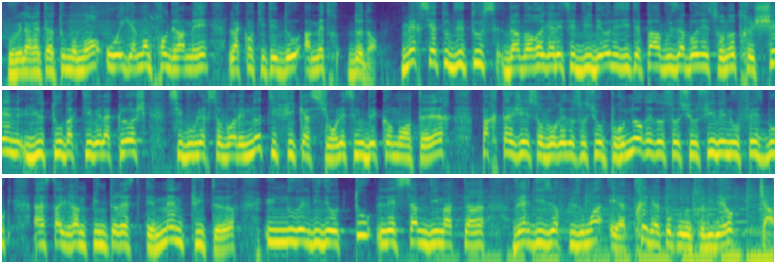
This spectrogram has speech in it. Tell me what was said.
Vous pouvez l'arrêter à tout moment ou également programmer la quantité d'eau à mettre dedans. Merci à toutes et tous d'avoir regardé cette vidéo. N'hésitez pas à vous abonner sur notre chaîne YouTube, activer la cloche si vous voulez recevoir les notifications. Laissez-nous des commentaires, partagez sur vos réseaux sociaux pour nos réseaux sociaux. Suivez-nous Facebook, Instagram, Pinterest et même Twitter. Une nouvelle vidéo tous les samedis matins vers 10h plus ou moins et à très bientôt pour d'autres vidéos. Ciao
